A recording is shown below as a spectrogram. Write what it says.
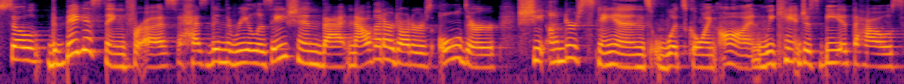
So, the biggest thing for us has been the realization that now that our daughter is older, she understands what's going on. We can't just be at the house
